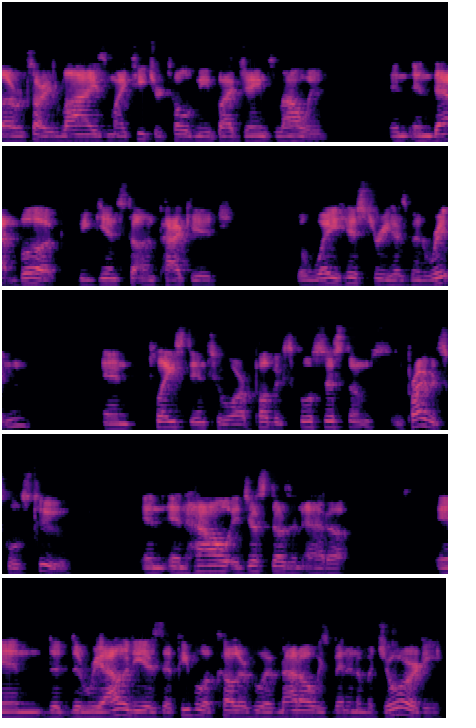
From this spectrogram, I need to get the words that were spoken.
or sorry, Lies My Teacher Told Me by James Loewen. And, and that book begins to unpackage the way history has been written and placed into our public school systems and private schools too, and, and how it just doesn't add up. And the, the reality is that people of color who have not always been in a majority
